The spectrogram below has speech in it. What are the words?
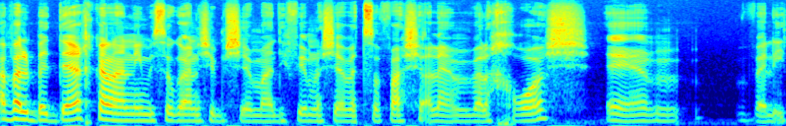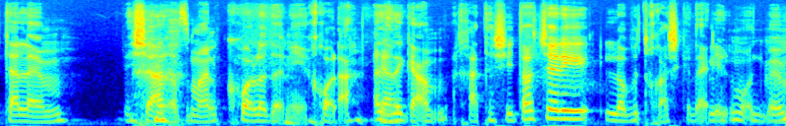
אבל בדרך כלל אני מסוג האנשים שמעדיפים לשבת סופה שלם ולחרוש, um, ולהתעלם בשאר הזמן כל עוד אני יכולה. אז כן. זה גם אחת השיטות שלי, לא בטוחה שכדאי ללמוד בהן.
